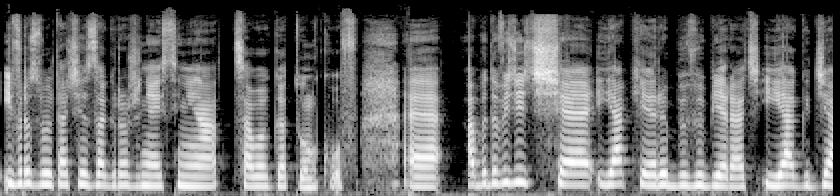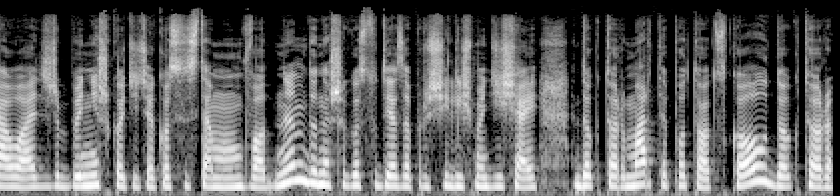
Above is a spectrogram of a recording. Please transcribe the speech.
i w rezultacie zagrożenia istnienia całych gatunków. Aby dowiedzieć się, jakie ryby wybierać i jak działać, żeby nie szkodzić ekosystemom wodnym, do naszego studia zaprosiliśmy dzisiaj dr Martę Potocką, doktor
